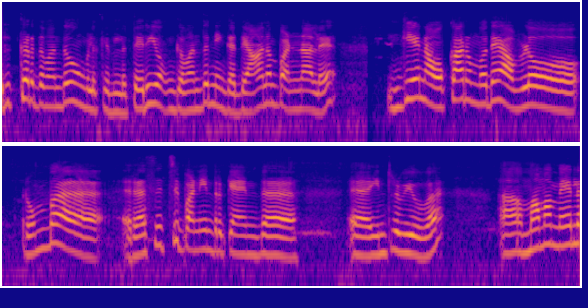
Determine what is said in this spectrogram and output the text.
இருக்கிறது வந்து உங்களுக்கு இதுல தெரியும். இங்க வந்து நீங்க தியானம் பண்ணாலே இங்கேயே நான் உட்காரும் போதே அவ்வளோ ரொம்ப ரசிச்சு பண்ணிட்டு இருக்கேன் இந்த இன்டர்வியூவை மாமா மேல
